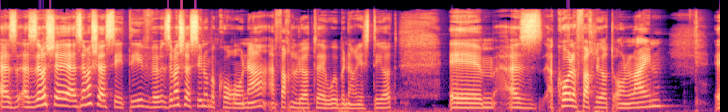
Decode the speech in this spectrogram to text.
אז, אז, זה מה ש, אז זה מה שעשיתי, וזה מה שעשינו בקורונה, הפכנו להיות אה, וובינריסטיות. אמ, אז הכל הפך להיות אונליין, אמ,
